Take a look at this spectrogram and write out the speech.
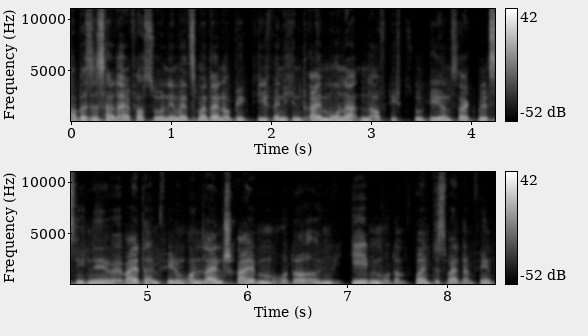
aber es ist halt einfach so, nehmen wir jetzt mal dein Objektiv, wenn ich in drei Monaten auf dich zugehe und sage, willst du nicht eine Weiterempfehlung online schreiben oder irgendwie geben oder einem Freund das weiterempfehlen,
